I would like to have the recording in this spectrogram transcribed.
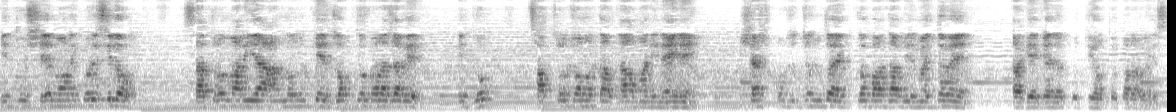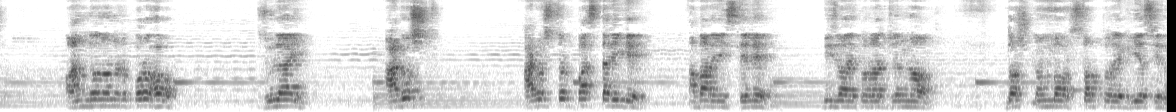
কিন্তু সে মনে করেছিল, ছাত্র মারিয়া আন্দোলনকে জব্দ করা যাবে, কিন্তু ছাত্র জনতা তা মানি নেয় নেই। শেষ পর্যন্ত এক দফা দাবির মাধ্যমে তাকে এখানে প্রতিহত করা হয়েছে। আন্দোলনের পরহ জুলাই, আগস্ট, আগস্টের পাঁচ তারিখে আমার এই ছেলে বিজয় করার জন্য দশ নম্বর চত্বরে গিয়েছিল।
